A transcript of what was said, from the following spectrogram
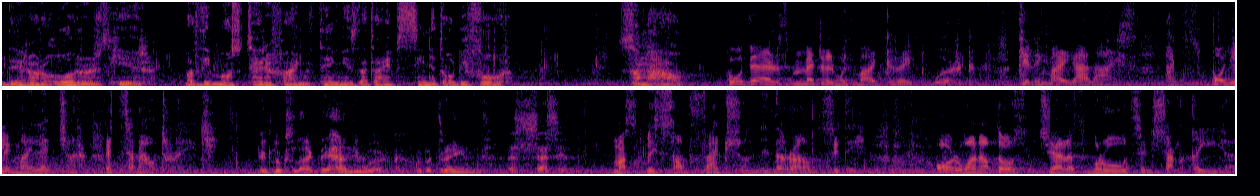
There are horrors here, but the most terrifying thing is that I have seen it all before. Somehow. Who dares meddle with my great work? Killing my allies and spoiling my lecture. It's an outrage. It looks like the handiwork of a trained assassin. Must be some faction in the Round City. Or one of those jealous broods in Sharqiyya.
